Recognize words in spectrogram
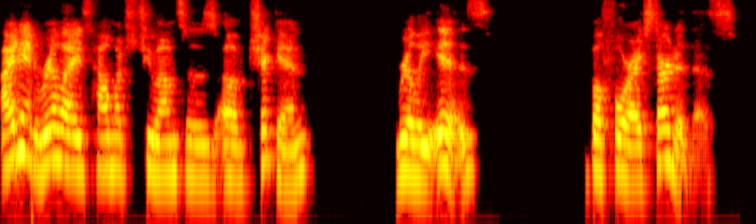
I didn't realize how much two ounces of chicken really is before I started this.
